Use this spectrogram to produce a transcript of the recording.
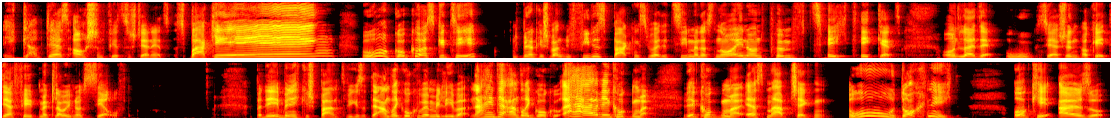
Ich glaube, der ist auch schon 14 Sterne jetzt. Sparking! Oh, Goku aus GT. Ich bin auch gespannt, wie viele Sparkings wir heute ziehen. Wir das 59 Tickets. Und Leute, uh, sehr schön. Okay, der fehlt mir, glaube ich, noch sehr oft. Bei dem bin ich gespannt. Wie gesagt, der andere Goku wäre mir lieber. Nein, der andere Goku. Ah, wir gucken mal. Wir gucken mal. Erstmal abchecken. Uh, doch nicht. Okay, also,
